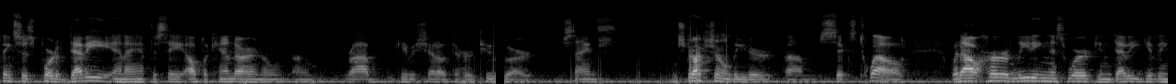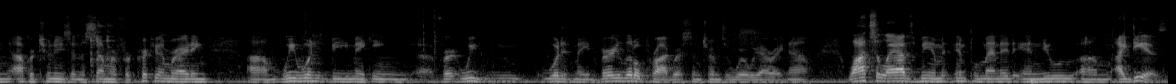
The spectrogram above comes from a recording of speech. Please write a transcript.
thanks to the support of Debbie, and I have to say Alpa Kandar, I know um, Rob gave a shout out to her too, our science instructional leader, um, 612. Without her leading this work and Debbie giving opportunities in the summer for curriculum writing, um, we wouldn't be making, uh, we would have made very little progress in terms of where we are right now. Lots of labs being implemented and new um, ideas.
